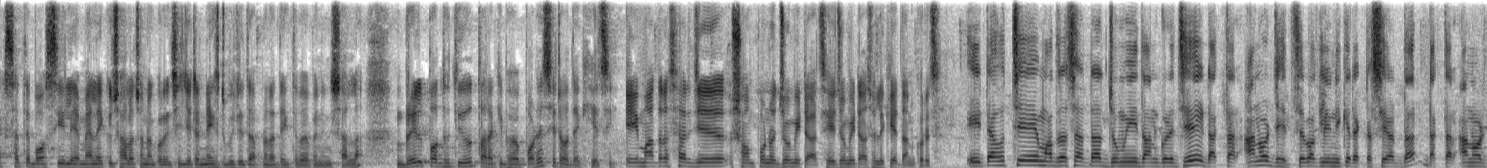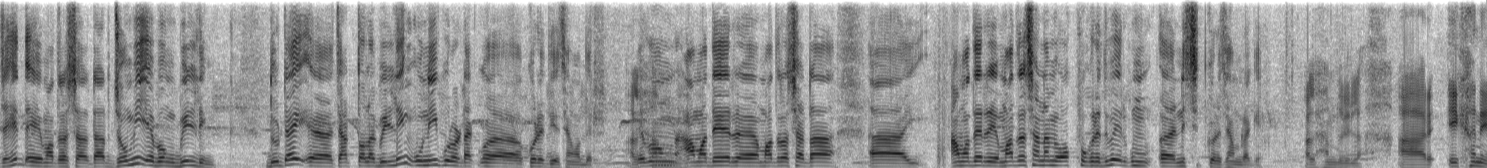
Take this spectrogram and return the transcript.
একসাথে বসিলে মেলায় কিছু আলোচনা করেছি যেটা নেক্সট ভিডিওতে আপনারা দেখতে পাবেন ইনশাল্লাহ ব্রেল পদ্ধতিও তারা কীভাবে পড়ে সেটাও দেখিয়েছি। এই মাদ্রাসার যে সম্পূর্ণ জমিটা আছে এই জমিটা আসলে কে দান করেছে? এটা হচ্ছে মাদ্রাসাটার জমি দান করেছে ডাক্তার আনোয়ার জাহিদ সেবা ক্লিনিকের একটা শেয়ারদার ডাক্তার আনোয়ার জাহিদ এই মাদ্রাসাটার জমি এবং বিল্ডিং দুটাই চারতলা বিল্ডিং উনিই পুরোটা করে দিয়েছে আমাদের। এবং আমাদের মাদ্রাসাটা আমাদের মাদ্রাসার নামে অক্ষ করে দেবে এরকম নিশ্চিত করেছে আমরাকে আলহামদুলিল্লাহ। আর এখানে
